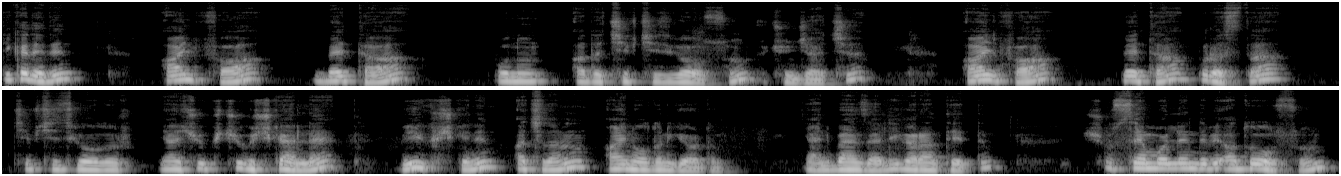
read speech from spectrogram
Dikkat edin. Alfa, beta bunun adı çift çizgi olsun. Üçüncü açı. Alfa, beta burası da çift çizgi olur. Yani şu küçük üçgenle büyük üçgenin açılarının aynı olduğunu gördüm. Yani benzerliği garanti ettim. Şu sembollerin de bir adı olsun.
